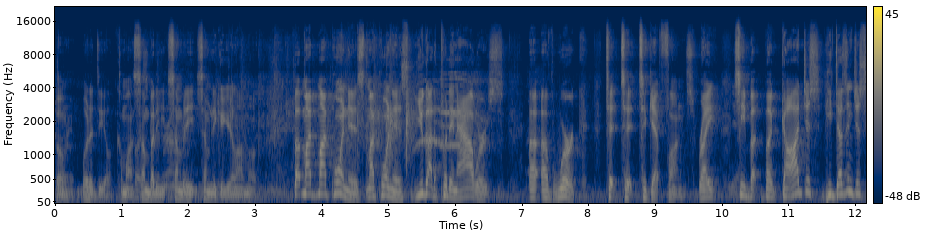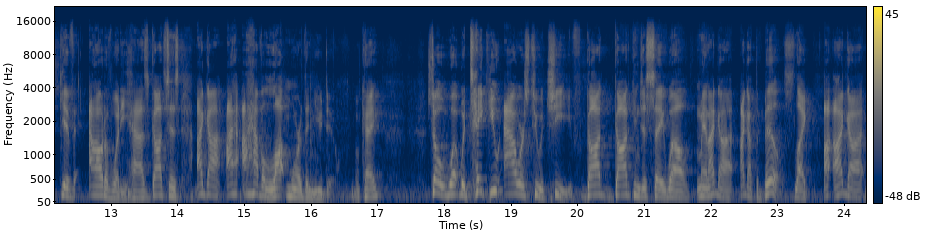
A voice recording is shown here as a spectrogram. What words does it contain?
Boom. What a deal. Come on, somebody, somebody, somebody get your lawn mowed. But my, my point is, my point is, you got to put in hours uh, of work to, to, to get funds, right? Yeah. See, but but God just He doesn't just give out of what He has. God says, I got I, I have a lot more than you do. Okay? So what would take you hours to achieve, God, God can just say, Well, man, I got I got the bills. Like I, I got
